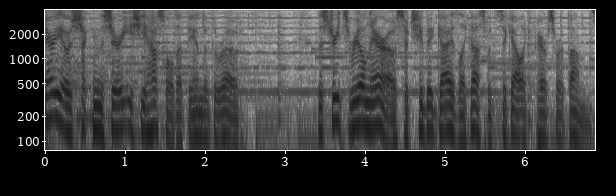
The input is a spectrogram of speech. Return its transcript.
Ario is checking the Shiraishi household at the end of the road. The street's real narrow, so two big guys like us would stick out like a pair of sore thumbs.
